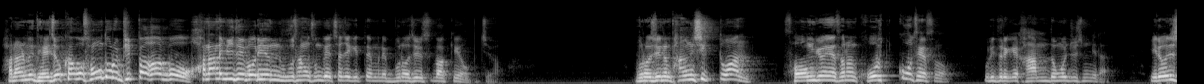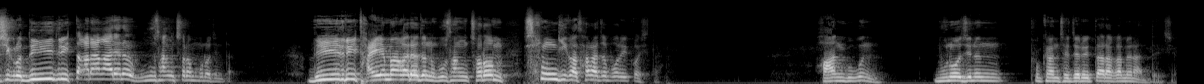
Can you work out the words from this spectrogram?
하나님을 대적하고 성도를 핍박하고 하나님이 되버린 우상숭배 체제이기 때문에 무너질 수밖에 없죠. 무너지는 방식 또한 성경에서는 곳곳에서 우리들에게 감동을 주십니다. 이런 식으로 너희들이 따라가려는 우상처럼 무너진다. 너희들이 닮아가려던 우상처럼 생기가 사라져버릴 것이다. 한국은 무너지는 북한 제재를 따라가면 안 되죠.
